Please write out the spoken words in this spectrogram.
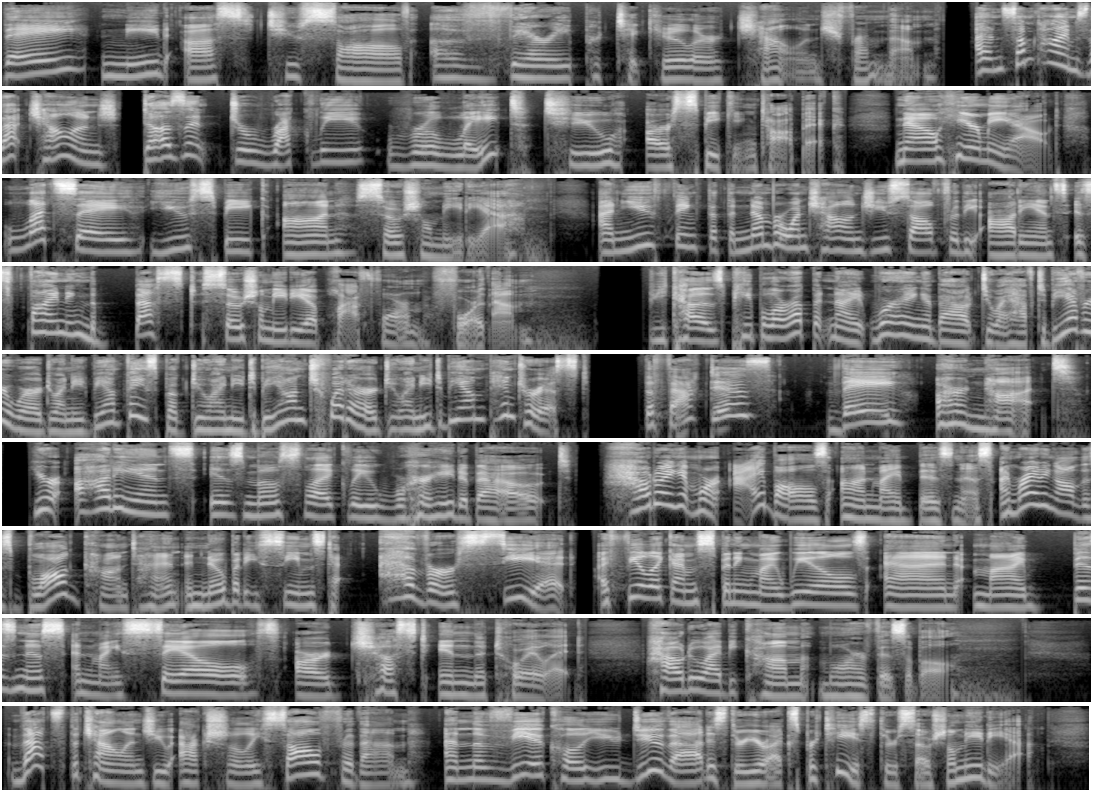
They need us to solve a very particular challenge from them. And sometimes that challenge doesn't directly relate to our speaking topic. Now, hear me out. Let's say you speak on social media and you think that the number one challenge you solve for the audience is finding the best social media platform for them. Because people are up at night worrying about do I have to be everywhere? Do I need to be on Facebook? Do I need to be on Twitter? Do I need to be on Pinterest? The fact is, they are not. Your audience is most likely worried about how do I get more eyeballs on my business? I'm writing all this blog content and nobody seems to ever see it, I feel like I'm spinning my wheels and my business and my sales are just in the toilet. How do I become more visible? That's the challenge you actually solve for them. And the vehicle you do that is through your expertise, through social media.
